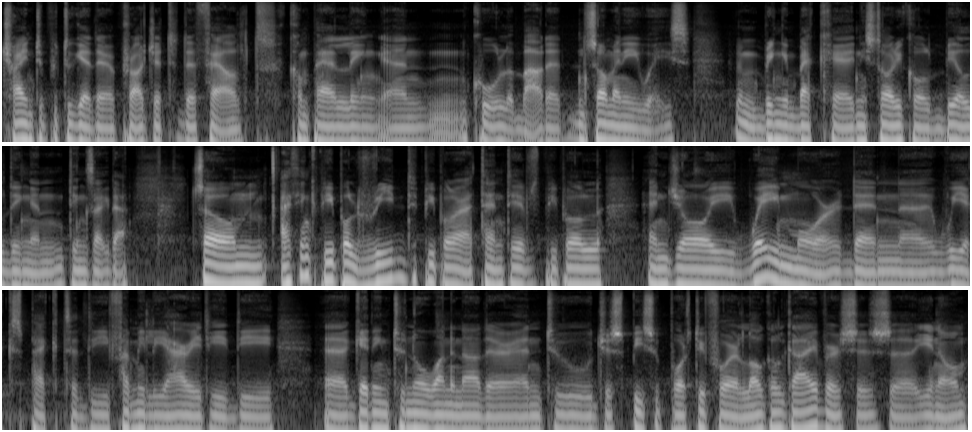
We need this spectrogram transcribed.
trying to put together a project that felt compelling and cool about it in so many ways um, bringing back an historical building and things like that. So um, I think people read, people are attentive, people enjoy way more than uh, we expect the familiarity, the uh, getting to know one another, and to just be supportive for a local guy versus, uh, you know,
